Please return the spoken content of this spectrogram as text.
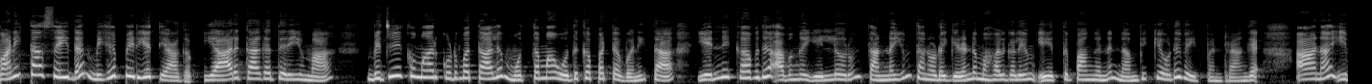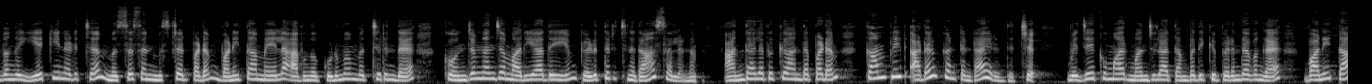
வனிதா செய்த மிகப்பெரிய தியாகம். யாருக்காக தெரியுமா? விஜயகுமார் குடும்பத்தால மொத்தமா ஒதுக்கப்பட்ட வனிதா என்னைக்காவது அவங்க எல்லோரும் தன்னையும் தன்னோட இரண்டு மகள்களையும் ஏத்துப்பாங்கன்னு நம்பிக்கையோட வெயிட் பண்றாங்க. ஆனா இவங்க இயக்கி நடிச்ச மிஸ்ஸஸ் அண்ட் மிஸ்டர் படம் வனிதா மேல அவங்க குடும்பம் வச்சிருந்த கொஞ்சம் நஞ்ச மரியாதையும் கெடுத்துருச்சுன்னு தான் சொல்லணும். அந்த அளவுக்கு அந்த படம் கம்ப்ளீட் அடல் கண்டென்ட்டா இருந்துச்சு. விஜயகுமார் மஞ்சுளா தம்பதிக்கு பிறந்தவங்க வனிதா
